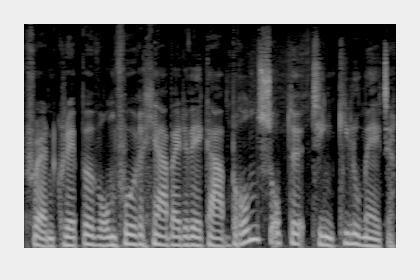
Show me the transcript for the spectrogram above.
Fran Crippen won vorig jaar bij de WK brons op de 10 kilometer.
